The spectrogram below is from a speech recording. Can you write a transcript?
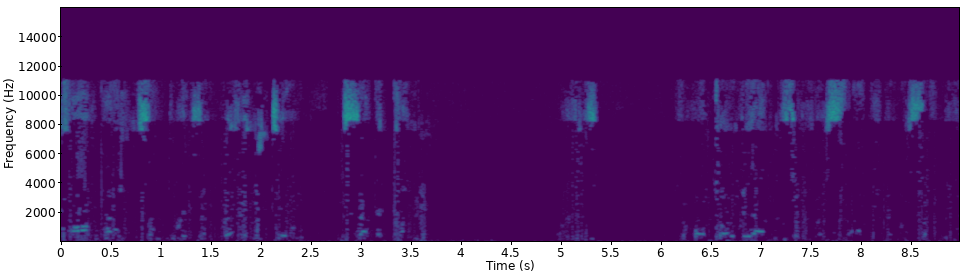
broadcast someplace and living into the second coming. The whole totally after service, I think it was Sunday,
